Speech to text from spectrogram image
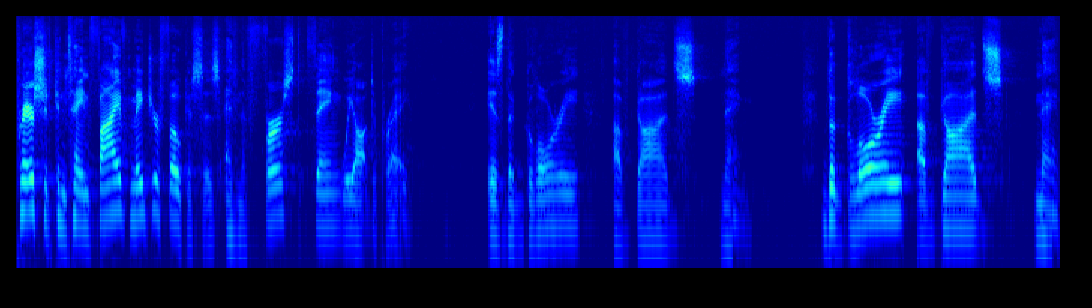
Prayer should contain five major focuses, and the first thing we ought to pray is the glory of God's name. The glory of God's name.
